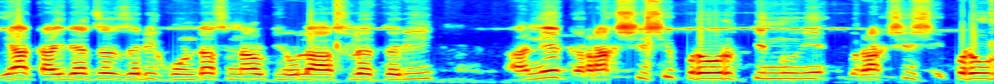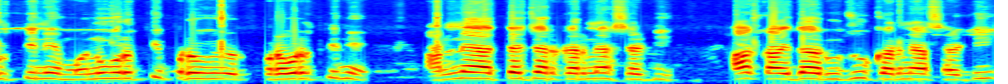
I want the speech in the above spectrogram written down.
या कायद्याचं जरी गोंडस नाव ठेवलं असलं तरी अनेक राक्षसी प्रवृत्तीने राक्षसी प्रवृत्तीने मनोवृत्ती प्रवृ- प्रवृत्तीने अन्याय अत्याचार करण्यासाठी हा कायदा रुजू करण्यासाठी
